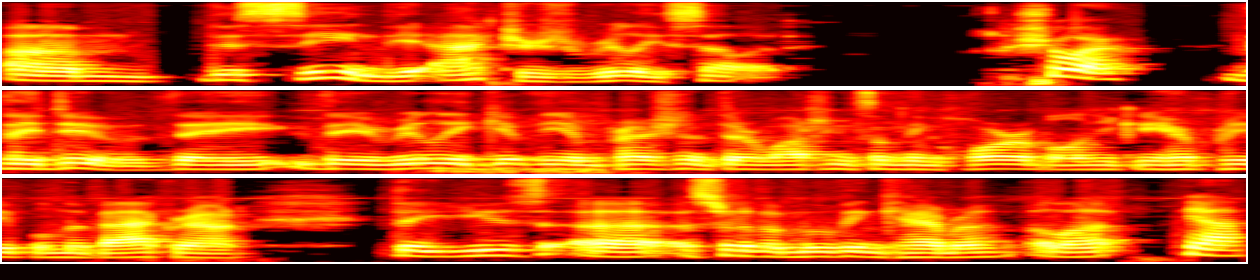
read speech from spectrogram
um this scene, the actors really sell it. Sure. They do. They they really give the impression that they're watching something horrible and you can hear people in the background. They use a, a sort of a moving camera a lot Yeah.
